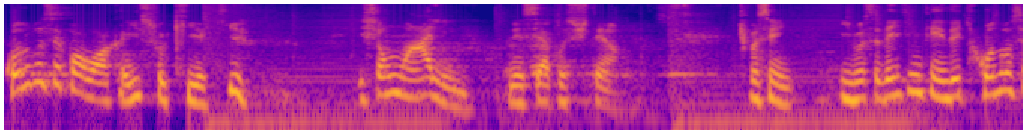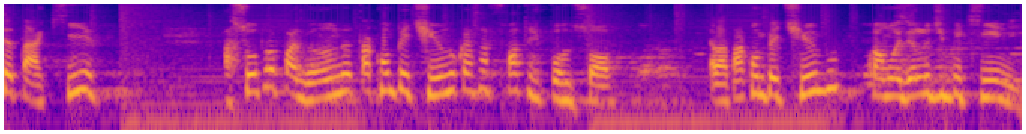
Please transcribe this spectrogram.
Quando você coloca isso aqui aqui, isso é um alien nesse ecossistema. Tipo assim, e você tem que entender que quando você está aqui, a sua propaganda está competindo com essa foto de pôr do sol. Ela está competindo com a modelo de biquíni.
